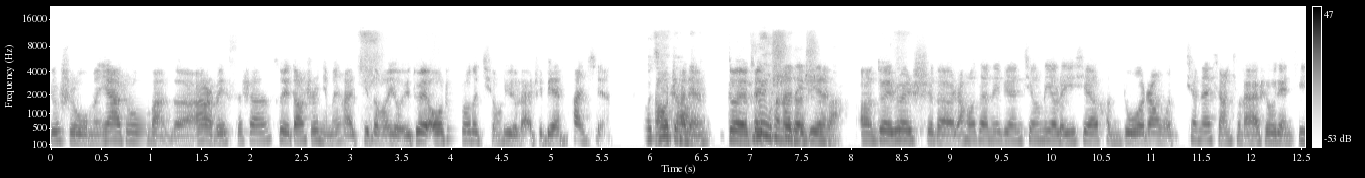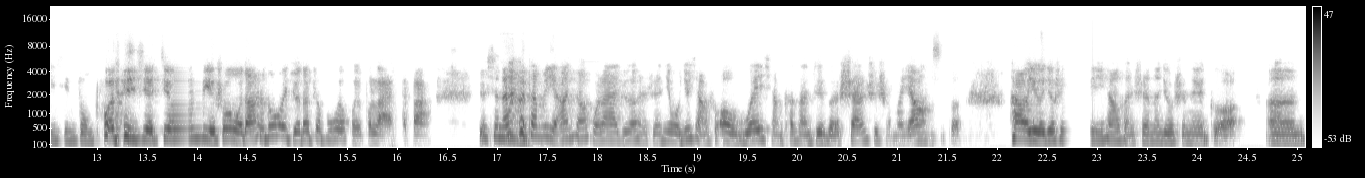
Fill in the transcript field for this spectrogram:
就是我们亚洲版的阿尔卑斯山，所以当时你们还记得吗？有一对欧洲的情侣来这边探险。然后差点对被困在那边，嗯，对，瑞士的，然后在那边经历了一些很多让我现在想起来还是有点惊心动魄的一些经历，说我当时都会觉得这不会回不来吧？就现在他们也安全回来，觉得很神奇。我就想说，哦，我也想看看这个山是什么样子的。还有一个就是印象很深的，就是那个，嗯，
